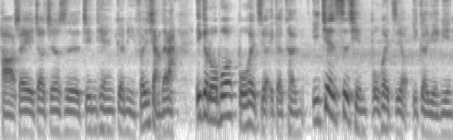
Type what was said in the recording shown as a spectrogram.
好，所以这就，就是今天跟你分享的啦。一个萝卜不会只有一个坑，一件事情不会只有一个原因。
